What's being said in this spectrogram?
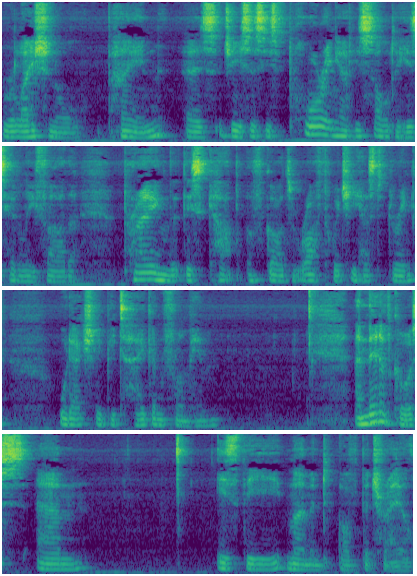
relational pain as Jesus is pouring out his soul to his Heavenly Father, praying that this cup of God's wrath, which he has to drink, would actually be taken from him. And then, of course, um, is the moment of betrayal.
